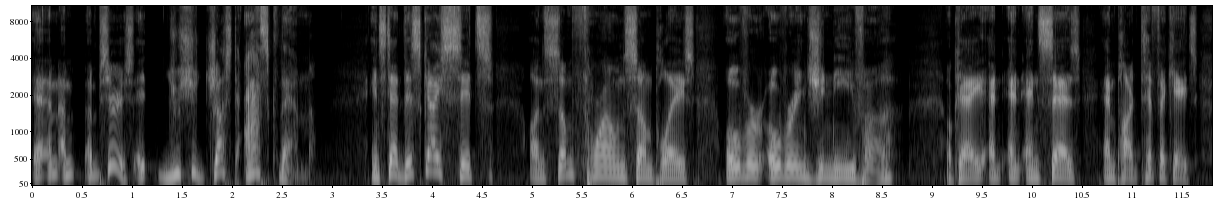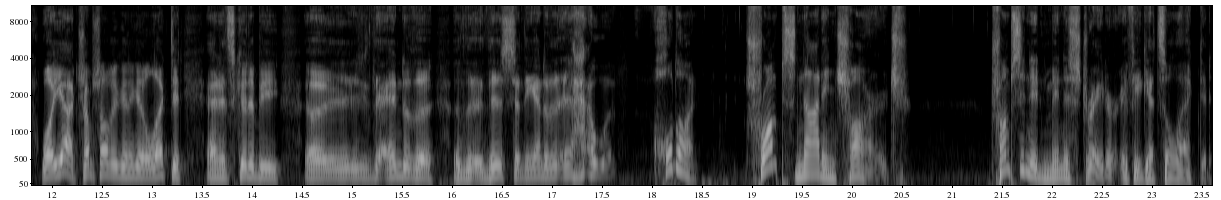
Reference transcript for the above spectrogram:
I'm, I'm, I'm serious. It, you should just ask them. Instead, this guy sits on some throne someplace over over in Geneva okay, and, and, and says and pontificates, well, yeah, Trump's probably going to get elected, and it's going to be uh, the end of the, the, this and the end of the. How, hold on. Trump's not in charge. Trump's an administrator if he gets elected.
